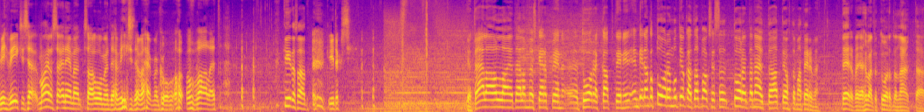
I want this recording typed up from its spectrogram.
vi, viiksissä, mailassa enemmän saa huomioon ja viiksissä vähemmän, kuin on, on vaaleita. Kiitos Aatu. Kiitoksia. Ja täällä ollaan ja täällä on myös Kärppien tuore kapteeni. En tiedä onko tuore, mutta joka tapauksessa tuoreelta näyttää. Atte Ohtama, terve. Terve ja hyvältä tuoreelta näyttää.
